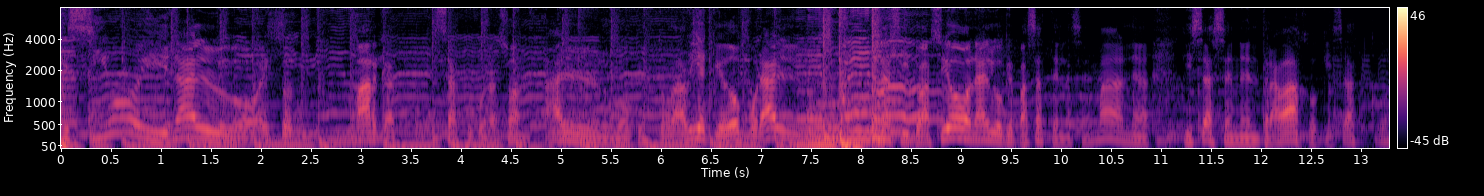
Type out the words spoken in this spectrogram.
que si hoy en algo esto marca quizás tu corazón, algo que todavía quedó por algo, una situación, algo que pasaste en la semana, quizás en el trabajo, quizás con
